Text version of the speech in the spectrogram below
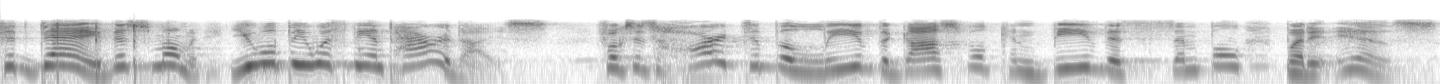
Today, this moment, you will be with me in paradise. Folks, it's hard to believe the gospel can be this simple, but it is.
